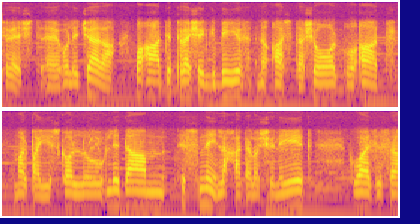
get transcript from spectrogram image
crashed eh, u li ġara waqa' depression kbir, nuqqas ta' xogħol u qatt mal-pajjiż kollu li dam is-snin, l-aħħar tal-għoxrinijiet kważi sa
